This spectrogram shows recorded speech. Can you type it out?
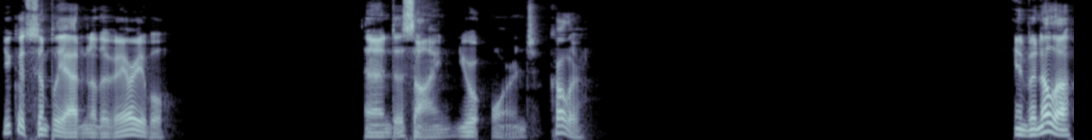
you could simply add another variable and assign your orange color. In vanilla,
